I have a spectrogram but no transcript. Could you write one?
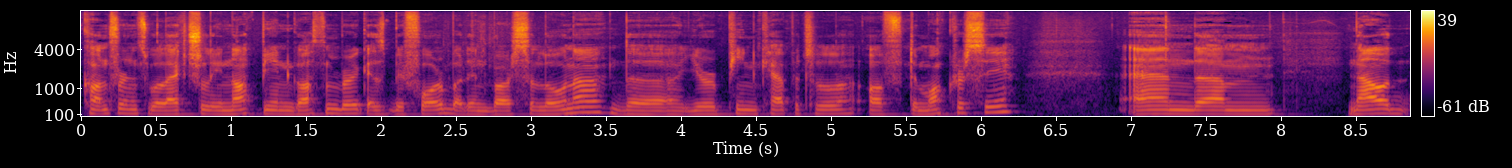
conference will actually not be in Gothenburg as before, but in Barcelona, the European capital of democracy. And um, now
